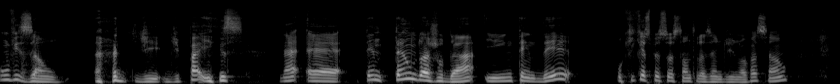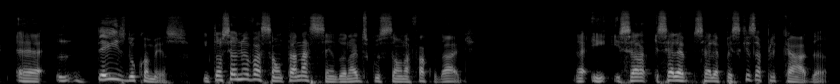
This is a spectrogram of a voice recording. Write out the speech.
com visão de, de país, né, é, tentando ajudar e entender o que, que as pessoas estão trazendo de inovação é, desde o começo. Então, se a inovação está nascendo na discussão na faculdade, né, e, e se, ela, se, ela é, se, ela, é, pesquisa aplicada,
